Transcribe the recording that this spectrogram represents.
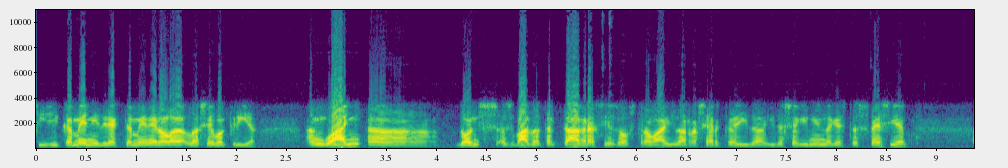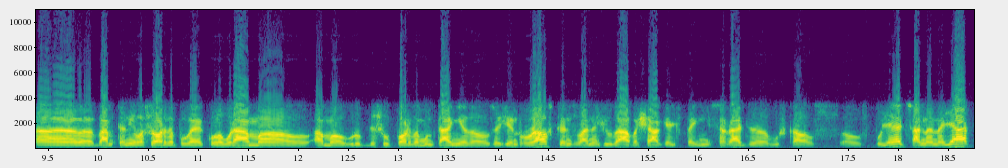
físicament i directament era la, la seva cria. Enguany eh, doncs es va detectar gràcies als treballs de recerca i de, i de seguiment d'aquesta espècie. Eh, vam tenir la sort de poder col·laborar amb el, amb el grup de suport de muntanya dels agents rurals que ens van ajudar a baixar aquells penyis segats a buscar els, els pollets, s'han anellat,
